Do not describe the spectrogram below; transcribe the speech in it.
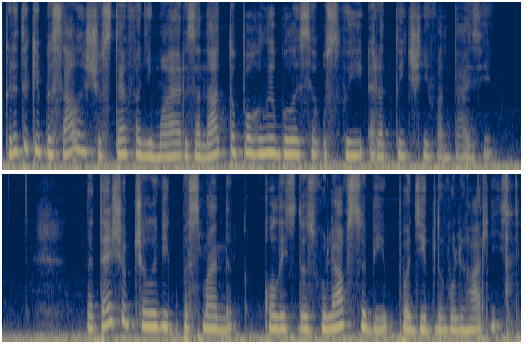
Критики писали, що Стефані Майер занадто поглибилася у своїй еретичній фантазії. Не те, щоб чоловік-письменник колись дозволяв собі подібну вульгарність.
